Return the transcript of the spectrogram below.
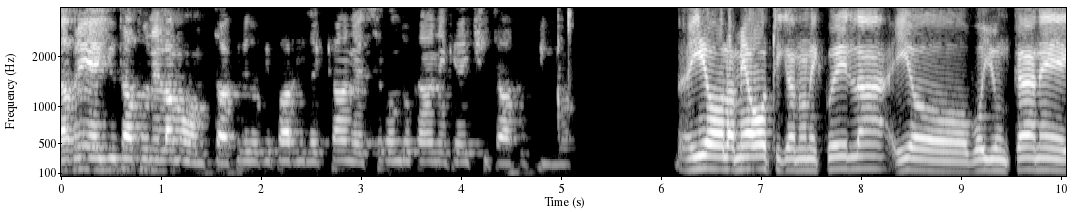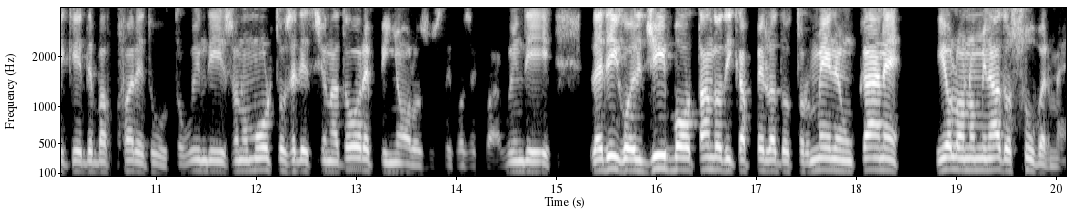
L'avrei aiutato nella monta, credo che parli del cane, il secondo cane che hai citato prima. Io la mia ottica non è quella, io voglio un cane che debba fare tutto, quindi sono molto selezionatore e pignolo su queste cose qua. Quindi le dico il Gibo, tanto di cappello a dottor Mele, un cane, io l'ho nominato Superman,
